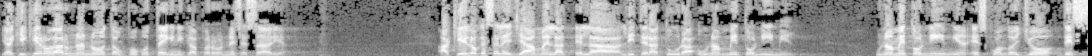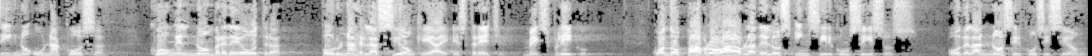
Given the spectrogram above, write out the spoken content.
Y aquí quiero dar una nota un poco técnica, pero necesaria. Aquí es lo que se le llama en la, en la literatura una metonimia. Una metonimia es cuando yo designo una cosa con el nombre de otra por una relación que hay estrecha. Me explico. Cuando Pablo habla de los incircuncisos o de la no circuncisión,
